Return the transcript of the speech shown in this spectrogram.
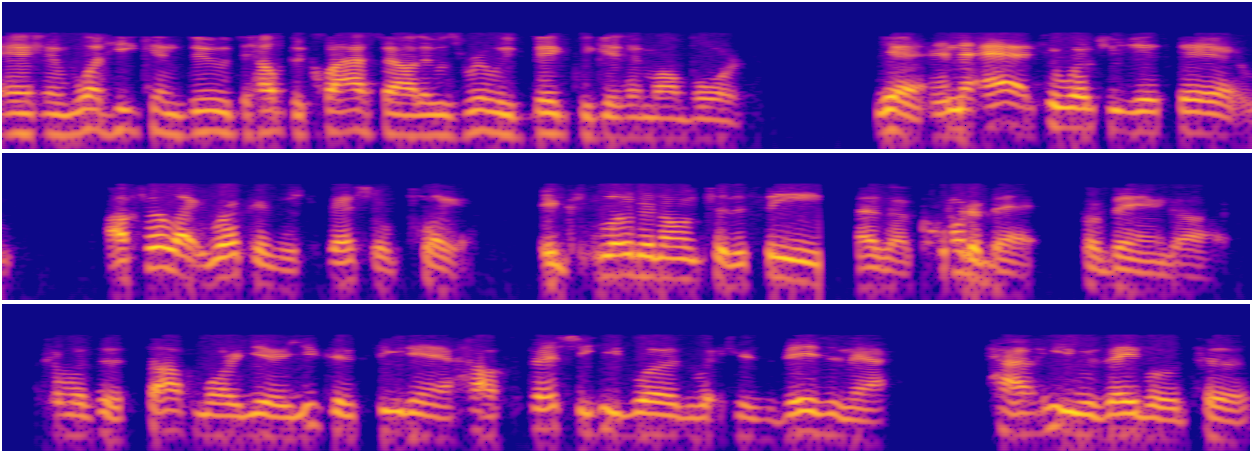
and, and what he can do to help the class out, it was really big to get him on board. Yeah, and to add to what you just said, I feel like Rucker's a special player. Exploded onto the scene as a quarterback for Vanguard. It was his sophomore year. You can see then how special he was with his vision and how he was able to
